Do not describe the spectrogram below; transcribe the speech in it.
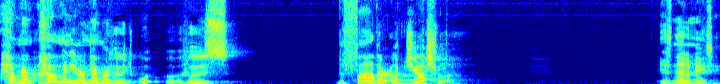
How, remember, how many remember who, who's the father of Joshua? Isn't that amazing?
